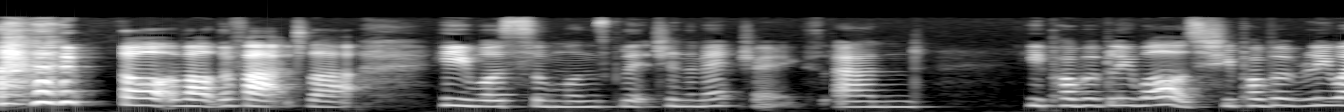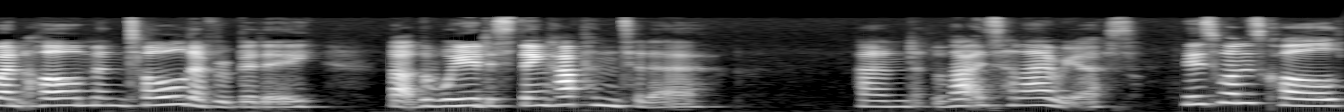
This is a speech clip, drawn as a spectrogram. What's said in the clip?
thought about the fact that he was someone's glitch in the Matrix and he probably was. She probably went home and told everybody that the weirdest thing happened today. And that is hilarious. This one is called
